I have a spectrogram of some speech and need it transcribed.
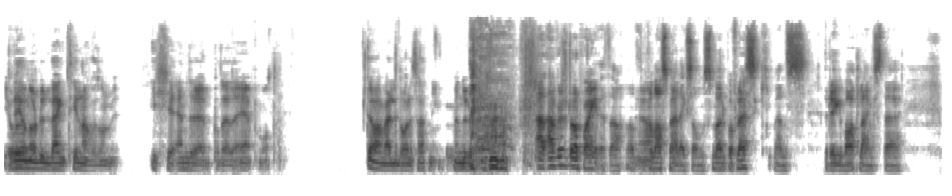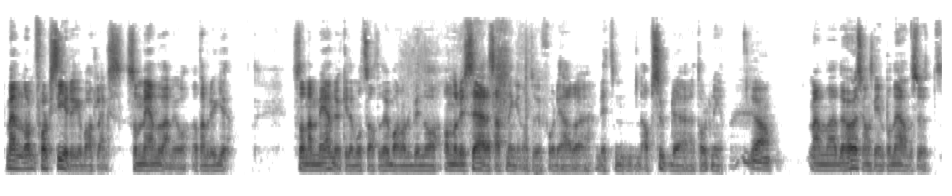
jo, Det er jo når du legger til noe som ikke endrer på det det er, på en måte. Det var en veldig dårlig setning, men du Jeg, jeg forstår poenget ditt, da. At Ja. pleonasme er liksom smør på flesk, mens rygg baklengs det Men når folk sier rygge baklengs, så mener de jo at de rygger. Så de mener jo ikke det motsatte. Det er jo bare når du begynner å analysere setningen at du får de her eh, litt absurde tolkningene. Ja. Men eh, det høres ganske imponerende ut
